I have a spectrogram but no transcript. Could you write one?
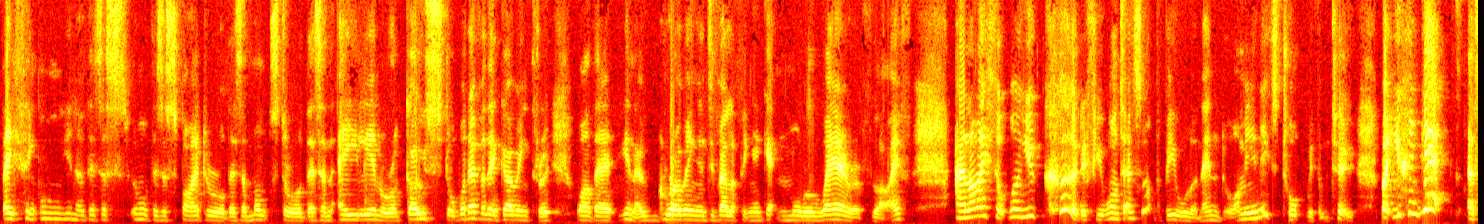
they think, oh, you know, there's a oh, there's a spider or there's a monster or there's an alien or a ghost or whatever they're going through while they're, you know, growing and developing and getting more aware of life. And I thought, well, you could if you want. And it's not the be all and end all. I mean, you need to talk with them too, but you can get a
